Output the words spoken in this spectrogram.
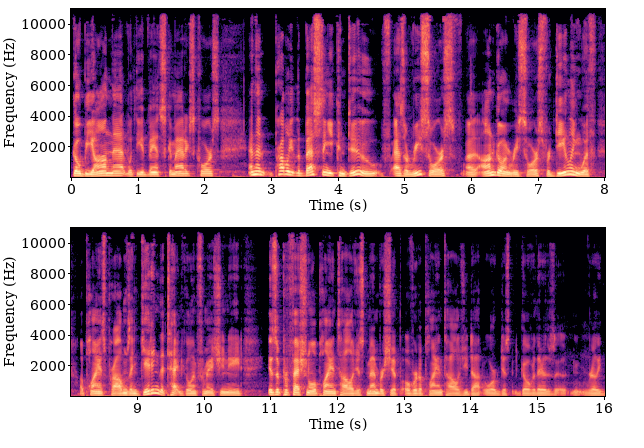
Go beyond that with the advanced schematics course. And then probably the best thing you can do as a resource, an ongoing resource for dealing with appliance problems and getting the technical information you need is a professional appliantologist membership over at appliantology.org. Just go over there. There's a really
